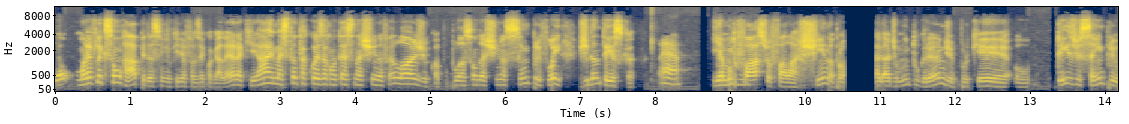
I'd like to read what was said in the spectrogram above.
E é uma reflexão rápida, assim, que eu queria fazer com a galera, que, ai, mas tanta coisa acontece na China. Foi lógico, a população da China sempre foi gigantesca. É. E é muito uhum. fácil falar China para uma realidade muito grande, porque desde sempre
